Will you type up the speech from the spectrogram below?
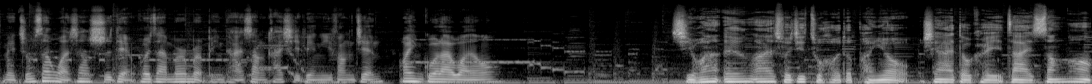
每周三晚上十点会在 Murmur 平台上开启联谊房间，欢迎过来玩哦。喜欢 ANI 随机组合的朋友，现在都可以在 SoundOn、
